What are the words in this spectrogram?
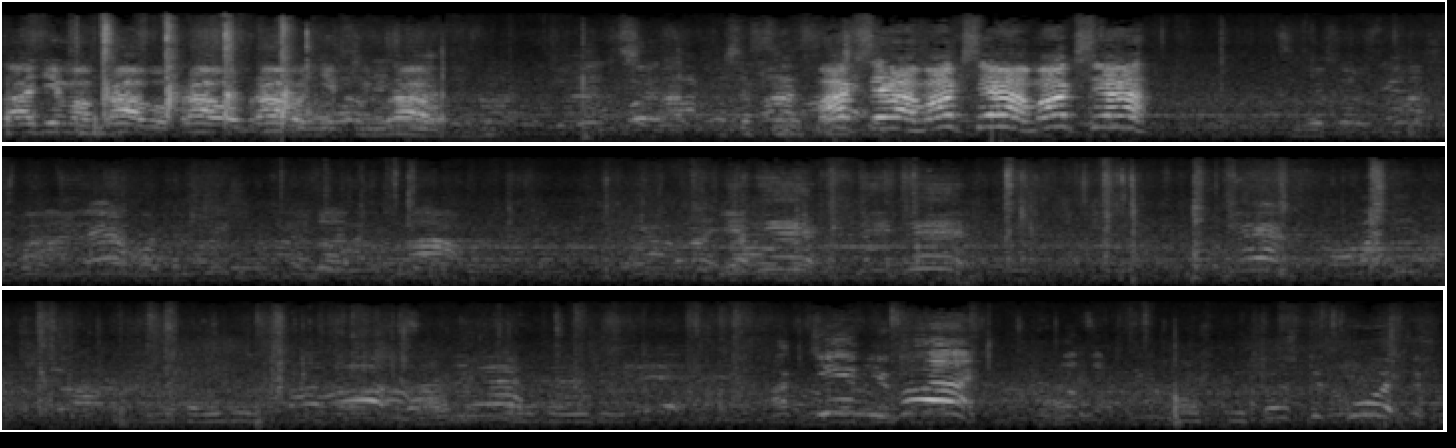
Да, Дима, браво, браво, браво, девчонки, браво. Макся, Макся, Макся! Заходьте!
